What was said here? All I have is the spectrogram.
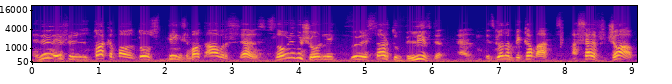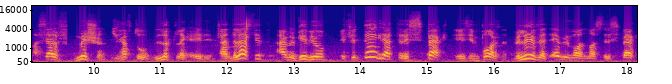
And we, if we talk about those things about ourselves, slowly but surely, we will start to believe them. And it's gonna become a, a self job, a self mission. You have to look like an idiot. And the last tip I will give you if you think that respect is important, believe that everyone must respect,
